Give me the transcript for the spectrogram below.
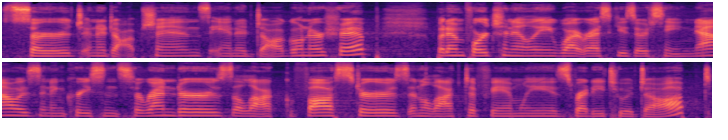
surge in adoptions and in dog ownership. But unfortunately, what rescues are seeing now is an increase in surrenders, a lack of fosters, and a lack of families ready to adopt.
